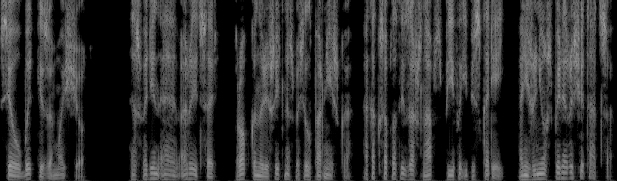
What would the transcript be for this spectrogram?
«Все убытки за мой счет». «Господин, э, рыцарь», — робко, но решительно спросил парнишка, «а как с оплатой за шнапс, пиво и пескарей? Они же не успели рассчитаться».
